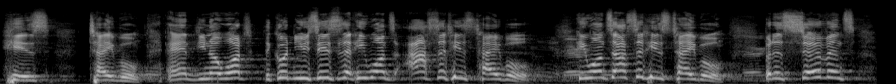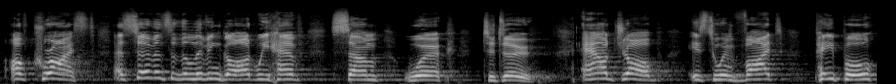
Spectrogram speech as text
his table. And you know what? The good news is that he wants us at his table. He wants us at his table. But as servants of Christ, as servants of the living God, we have some work to do. Our job is to invite people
